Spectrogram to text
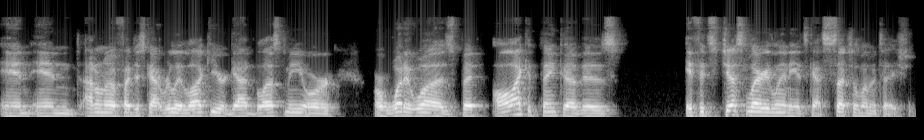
and and i don't know if i just got really lucky or god blessed me or or what it was but all i could think of is if it's just larry linne it's got such a limitation.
